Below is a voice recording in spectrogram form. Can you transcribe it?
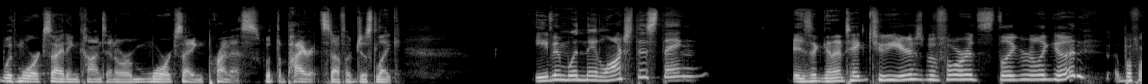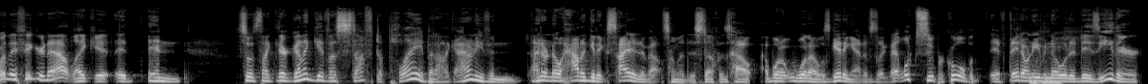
with more exciting content or more exciting premise with the pirate stuff of just like even when they launch this thing is it gonna take two years before it's like really good? Before they figure it out like it, it and so it's like they're gonna give us stuff to play, but like I don't even I don't know how to get excited about some of this stuff. Is how what what I was getting at. Is like that looks super cool, but if they don't even know what it is either,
